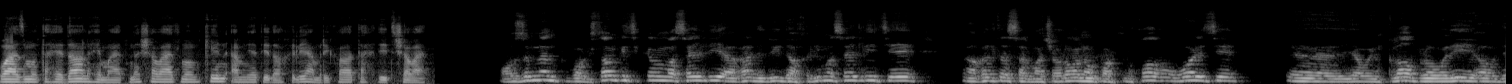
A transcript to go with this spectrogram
و از متحدان حمایت نشود ممکن امنیت داخلی امریکا تهدید شود. او ضمن پاکستان کې چې کوم مسایل دي دوی داخلي مسایل دي چې هغه ته سرماچاران او یو انقلاب راولي او د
